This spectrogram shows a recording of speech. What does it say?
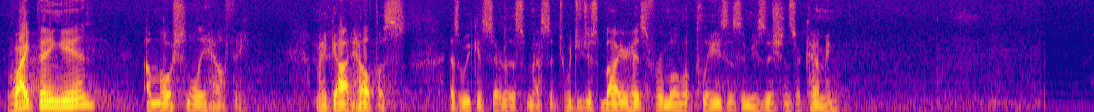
Right thing in, emotionally healthy. May God help us as we consider this message. Would you just bow your heads for a moment, please, as the musicians are coming?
